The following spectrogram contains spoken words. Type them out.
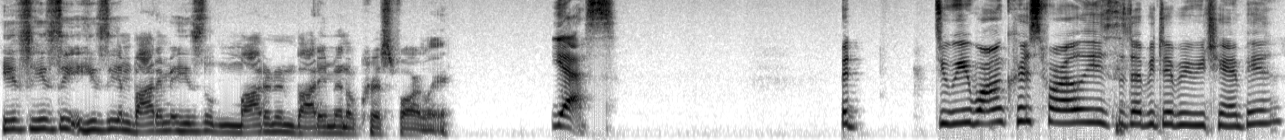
He's he's the he's the embodiment. He's the modern embodiment of Chris Farley. yes. But do we want Chris Farley as the WWE champion?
